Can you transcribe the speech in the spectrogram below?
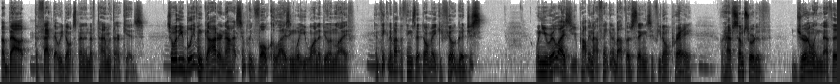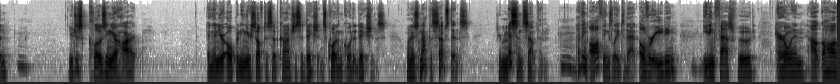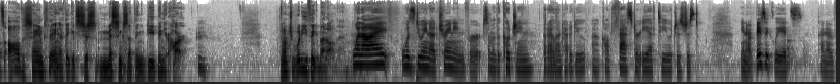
about the fact that we don't spend enough time with our kids. So, whether you believe in God or not, simply vocalizing what you want to do in life and hmm. thinking about the things that don't make you feel good, just when you realize you're probably not thinking about those things if you don't pray hmm. or have some sort of journaling method, hmm. you're just closing your heart. And then you're opening yourself to subconscious addictions, quote unquote addictions. When it's not the substance, you're missing something. Mm. I think all things lead to that. Overeating, mm-hmm. eating fast food, heroin, alcohol, it's all the same thing. I think it's just missing something deep in your heart. Mm. Don't you, what do you think about all that? When I was doing a training for some of the coaching that I learned how to do uh, called Faster EFT, which is just, you know, basically it's kind of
